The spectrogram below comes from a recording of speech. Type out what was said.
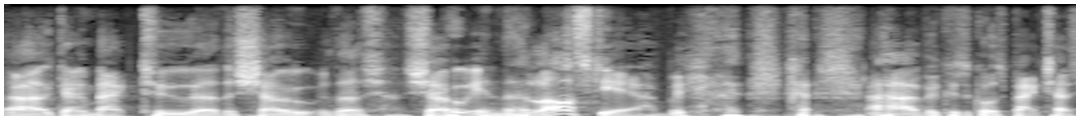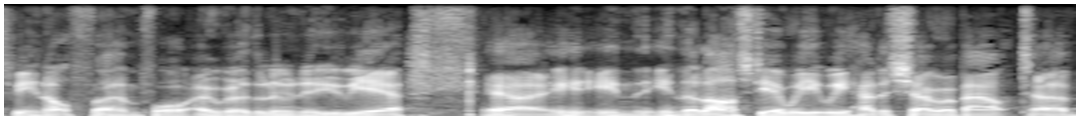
uh, going back to the show, the show in the last year, because of course Backchat's been off um, for over the Lunar New Year. in in the last year, we, we had a show about um,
